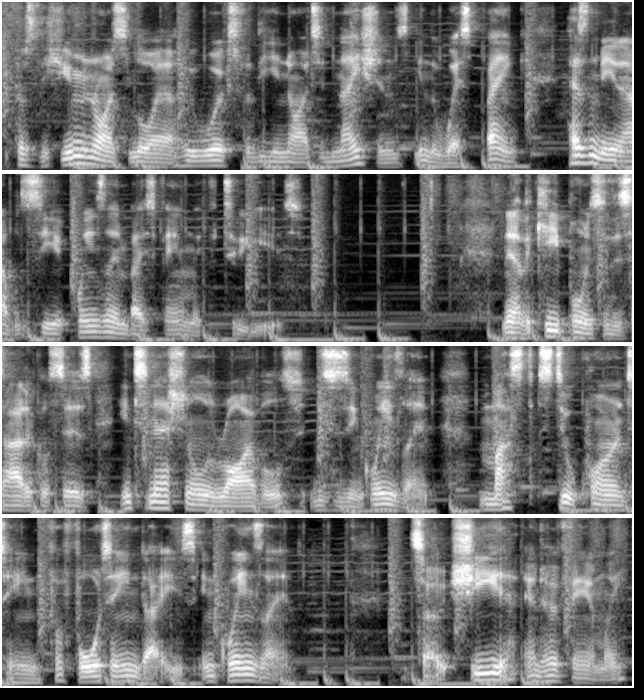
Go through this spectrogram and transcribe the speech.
because the human rights lawyer who works for the United Nations in the West Bank hasn't been able to see a Queensland based family for two years. Now, the key points of this article says international arrivals, this is in Queensland, must still quarantine for 14 days in Queensland. So she and her family,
